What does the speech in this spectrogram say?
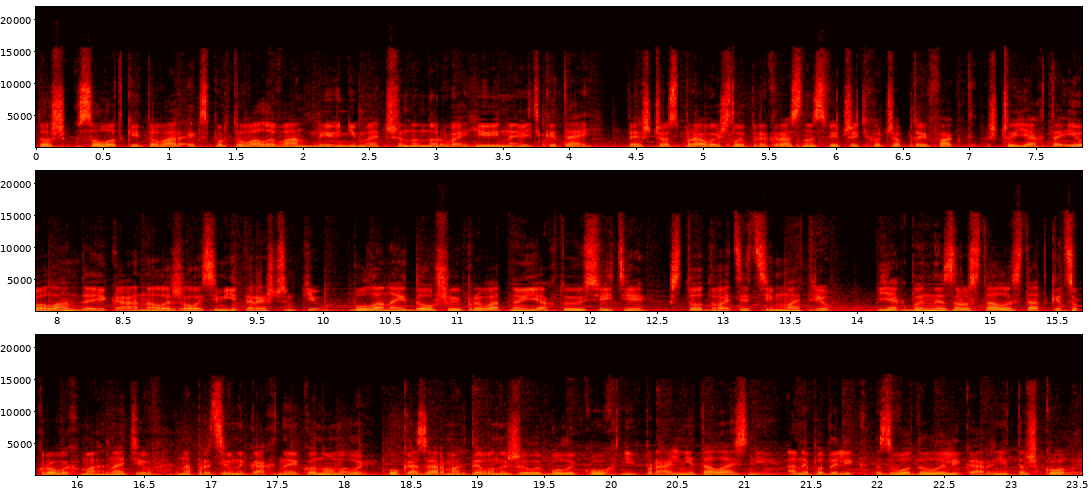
тож солодкий товар експортували в Англію, Німеччину, Норвегію і навіть Китай. Те, що справи йшли прекрасно, свідчить хоча б той факт, що яхта Іоланда, яка належала сім'ї Терещенків, була найдовшою приватною яхтою у світі 127 метрів. Як би не зростали статки цукрових магнатів, на працівниках не економили. У казармах, де вони жили, були кухні, пральні та лазні, а неподалік зводили лікарні та школи.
